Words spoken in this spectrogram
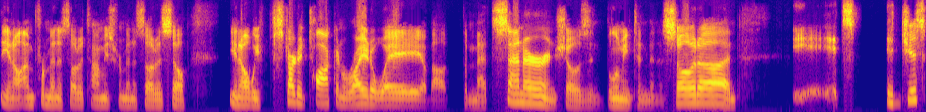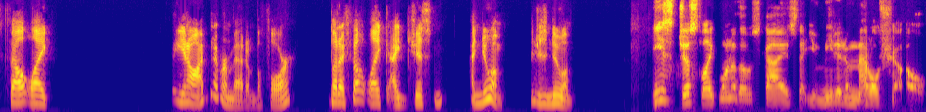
You know, I'm from Minnesota. Tommy's from Minnesota, so you know, we started talking right away about the Met Center and shows in Bloomington, Minnesota, and it's it just felt like you know, I've never met him before, but I felt like I just I knew him. I just knew him. He's just like one of those guys that you meet at a metal show,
